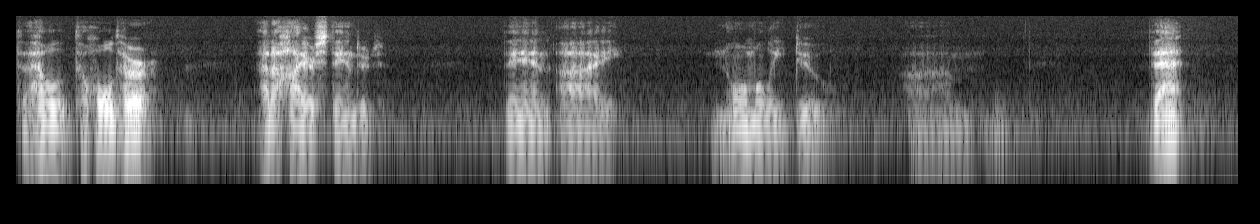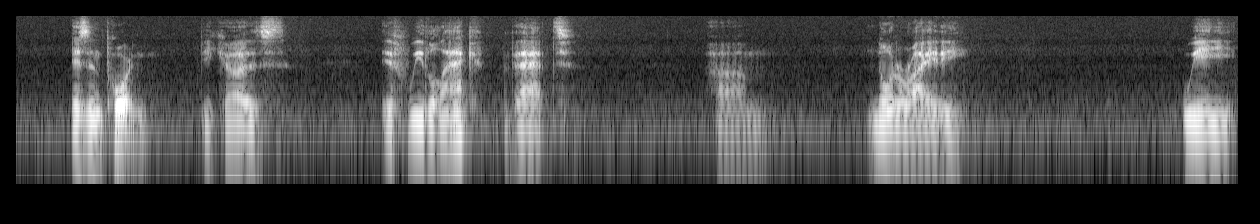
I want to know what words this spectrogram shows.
to, hold, to hold her at a higher standard than I normally do. Um, that is important because if we lack that um, notoriety, we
